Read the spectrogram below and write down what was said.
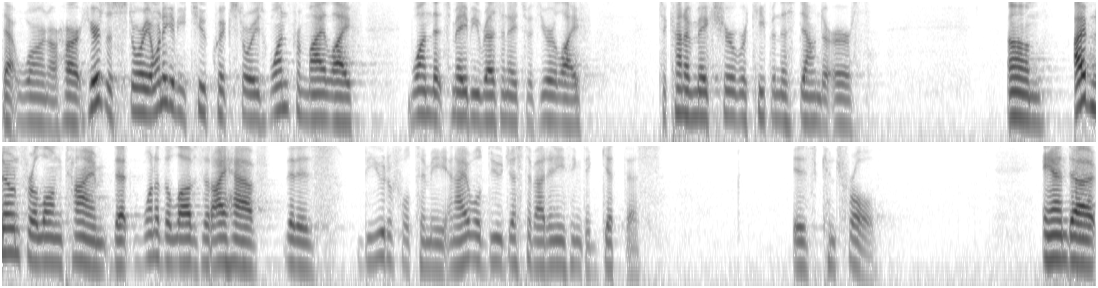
that war in our heart. Here's a story. I want to give you two quick stories one from my life, one that's maybe resonates with your life, to kind of make sure we're keeping this down to earth. Um, I've known for a long time that one of the loves that I have that is beautiful to me, and I will do just about anything to get this, is control. And uh,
